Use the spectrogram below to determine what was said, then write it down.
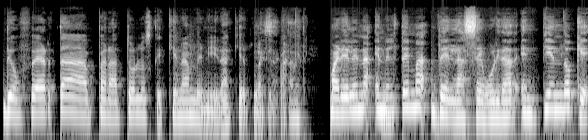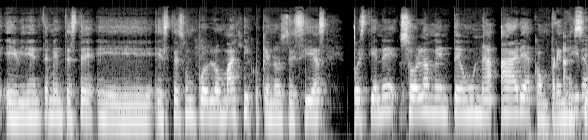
de oferta para todos los que quieran venir aquí a Tlaquepaque. María Elena, en el tema de la seguridad, entiendo que evidentemente este, eh, este es un pueblo mágico que nos decías, pues tiene solamente una área comprendida,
